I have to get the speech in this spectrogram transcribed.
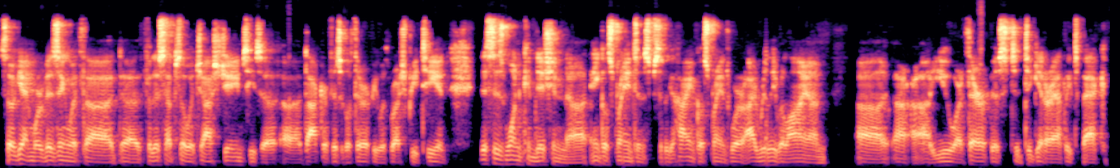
So again, we're visiting with uh, uh, for this episode with Josh James. He's a, a, doctor of physical therapy with Rush PT, and this is one condition, uh, ankle sprains and specifically high ankle sprains, where I really rely on uh, uh, you, our therapist, to, to get our athletes back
